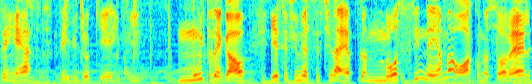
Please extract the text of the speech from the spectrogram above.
tem extras, que tem videokê, enfim. Muito legal. E esse filme eu assisti na época no cinema, ó, como eu sou velho,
